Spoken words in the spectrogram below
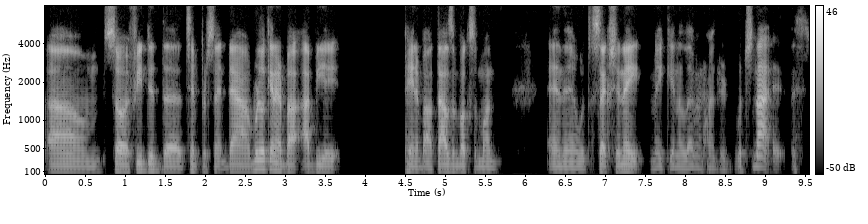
Um, so if you did the 10% down, we're looking at about I'd be paying about a thousand bucks a month and then with the section eight making 1100 which is not it's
